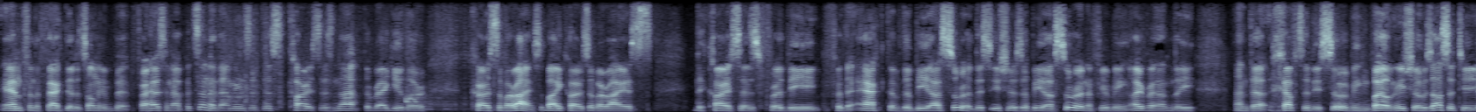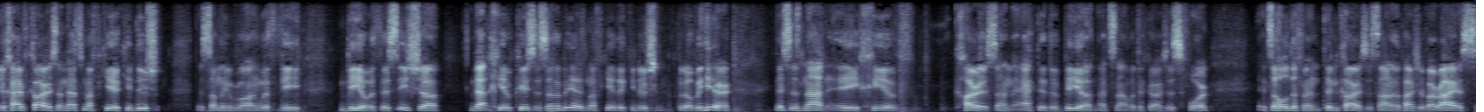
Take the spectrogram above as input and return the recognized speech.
and from the fact that it's only for Hesin Hapatzina, that means that this kars is not the regular kars of Arayas. By kars of Arayas, the car says for the for the act of the biasura, this issue is a biasura, and if you're being over on the on the chavtza the surah being bail isha who's also to you, you have cars, and that's mafkia kiddushin. There's something wrong with the bia with this isha. That chiyav krisis of the bia is mafkia the kiddushin. But over here, this is not a chiyav karis on the act of the bia. That's not what the karis is for it's a whole different than cars. It's not in the Pasha of Arayas.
